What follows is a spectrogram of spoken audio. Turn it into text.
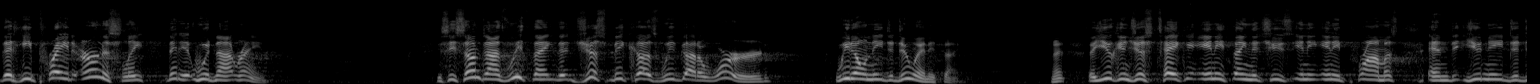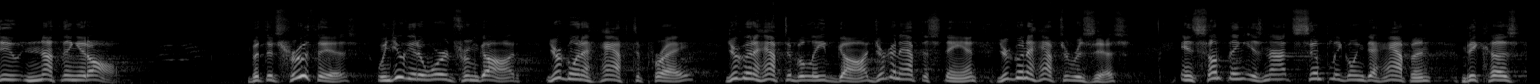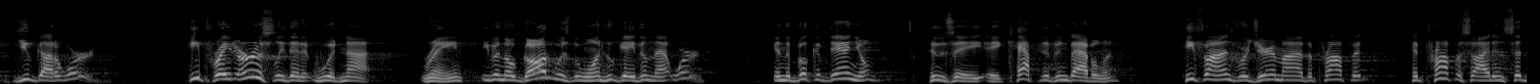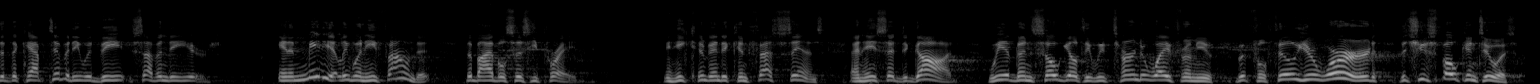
that he prayed earnestly that it would not rain. You see, sometimes we think that just because we've got a word, we don't need to do anything. Right? That you can just take anything that you, any, any promise, and you need to do nothing at all. But the truth is, when you get a word from God, you're going to have to pray. You're going to have to believe God. You're going to have to stand. You're going to have to resist. And something is not simply going to happen because you've got a word. He prayed earnestly that it would not rain, even though God was the one who gave him that word. In the book of Daniel, who's a, a captive in Babylon, he finds where Jeremiah the prophet had prophesied and said that the captivity would be 70 years. And immediately when he found it, the Bible says he prayed. And he began to confess sins. And he said to God, We have been so guilty. We've turned away from you, but fulfill your word that you've spoken to us.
